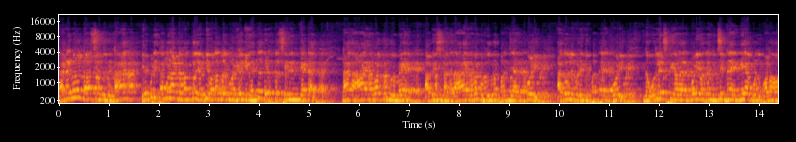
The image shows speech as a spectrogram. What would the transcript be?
கடனும் தாசி வந்ததுன்னா எப்படி தமிழ்நாட்டு மக்கள் எப்படி வளம் பெற முடியும்? நீங்க எந்த திட்டத்தை செய்யுங்கன்னு கேட்டார். நாங்க ஆயிரம் ரூபாய் கொடுக்குறோமே அப்படின்னு சொன்னாங்க. ஆயிரம் ரூபாய் கொடுத்து கூட பதினஞ்சாயிரம் கோடி அகவலை படிக்கு பத்தாயிரம் கோடி இந்த ஒரு லட்சத்தி இருபதாயிரம் கோடி வந்து மிச்சம் என்ன எங்கேயா போகுது பணம்?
